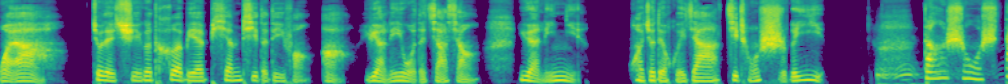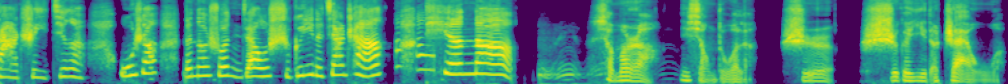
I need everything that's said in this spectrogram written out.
我呀就得去一个特别偏僻的地方啊，远离我的家乡，远离你，我就得回家继承十个亿。当时我是大吃一惊啊，吴尚，难道说你家有十个亿的家产？天哪！小妹儿啊，你想多了，是十个亿的债务啊。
